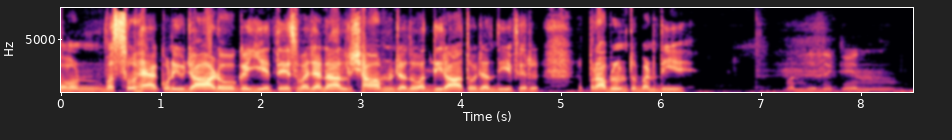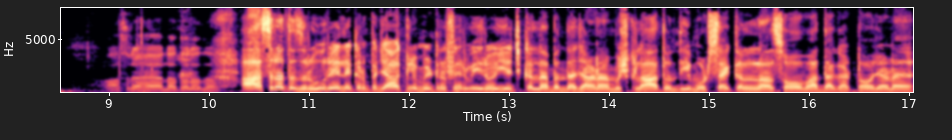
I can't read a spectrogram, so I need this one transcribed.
ਹੁਣ ਵਸੋਂ ਹੈ ਕੋਈ ਉਜਾੜ ਹੋ ਗਈ ਹੈ ਤੇ ਇਸ ਵਜ੍ਹਾ ਨਾਲ ਸ਼ਾਮ ਨੂੰ ਜਦੋਂ ਅੱਧੀ ਰਾਤ ਹੋ ਜਾਂਦੀ ਹੈ ਫਿਰ ਪ੍ਰੋਬਲਮ ਤਾਂ ਬਣਦੀ ਹੈ ਬੰਦੀ ਲੇਕਿਨ ਆਸਰਾ ਹੈ ਅੱਲਾਹ ਤਾਲਾ ਦਾ ਆਸਰਾ ਤਾਂ ਜ਼ਰੂਰ ਹੈ ਲੇਕਿਨ 50 ਕਿਲੋਮੀਟਰ ਫਿਰ ਵੀ ਰੋਈ ਚ ਇਕੱਲਾ ਬੰਦਾ ਜਾਣਾ ਮੁਸ਼ਕਲਾਤ ਹੁੰਦੀ ਹੈ ਮੋਟਰਸਾਈਕਲ ਨਾਲ 100 ਵਾਧਾ ਘੱਟ ਹੋ ਜਾਣਾ ਹੈ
